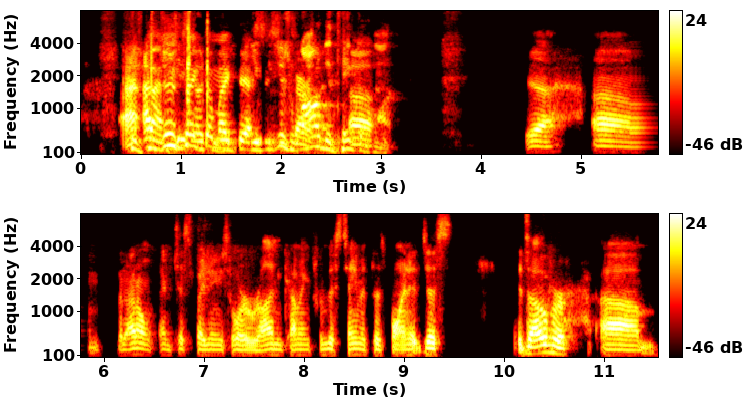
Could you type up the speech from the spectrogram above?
I, I do think they'll make the SEC It's just tournament. wild to think uh, about. Yeah, um, but I don't anticipate any sort of run coming from this team at this point. It just it's over. Um,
